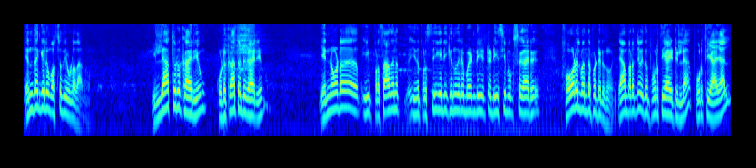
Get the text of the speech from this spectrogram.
എന്തെങ്കിലും വസ്തുതയുള്ളതാണോ? ഇല്ലാത്തൊരു കാര്യം കൊടുക്കാത്തൊരു കാര്യം. എന്നോട് ഈ പ്രസാദന ഇത് പ്രസിദ്ധീകരിക്കുന്നതിന് വേണ്ടിയിട്ട് ഡി സി ബുക്സുകാർ ഫോണിൽ ബന്ധപ്പെട്ടിരുന്നു. ഞാൻ പറഞ്ഞു ഇത് പൂർത്തിയായിട്ടില്ല. പൂർത്തിയായാൽ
